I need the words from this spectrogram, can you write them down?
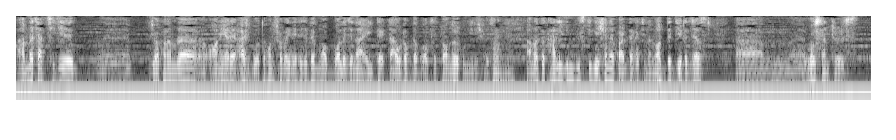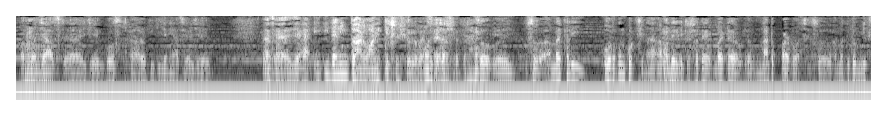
আমরা চাচ্ছি যে যখন আমরা অন এয়ারে আসব তখন সবাই দেখে যেতে বলে যে না এইটা একটা আউট অফ দ্য বক্স একটা অন্যরকম জিনিস হয়েছে। আমরা তো খালি ইনভেস্টিগেশনের পার্ট দেখাচ্ছি না। নট দ্যাট যেটা জাস্ট গোস্ট হান্টার্স অথবা জাস্ট এই যে গোস্ট আর কি কি জানি আছে ওই যে আচ্ছা ইদানিং তো আরও অনেক কিছু শুরু হয়েছে। আমরা খালি ওরকম করছি না। আমাদের এটার সাথে একটা নাটক পার্টও আছে। সো আমরা দুটো মিক্স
